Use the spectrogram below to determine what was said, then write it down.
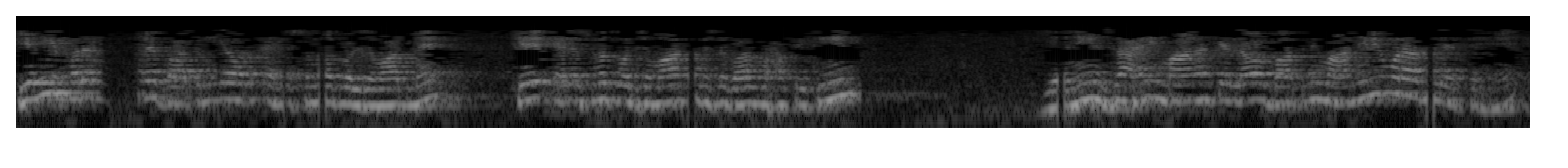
یہی فرق ہے باطنیہ اور اہل سنت والجماعت میں کہ اہل سنت والجماعت میں سے بعض محققین یعنی ظاہری معنی کے علاوہ باطنی معنی بھی مراد لیتے ہیں۔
